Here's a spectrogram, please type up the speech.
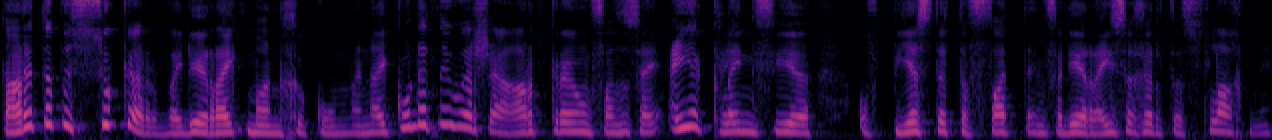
Daar het 'n besoeker by die ryk man gekom en hy kon dit nie oor sy hart kry om van sy eie kleinvee of beeste te vat en vir die reisiger te slag nie.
